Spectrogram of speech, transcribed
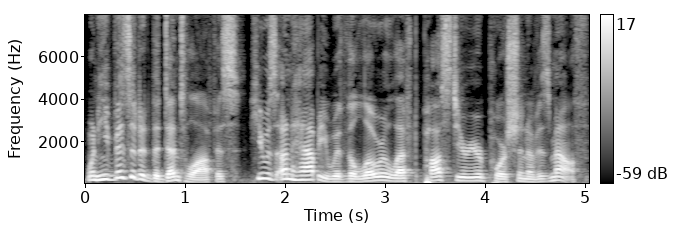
When he visited the dental office, he was unhappy with the lower left posterior portion of his mouth.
